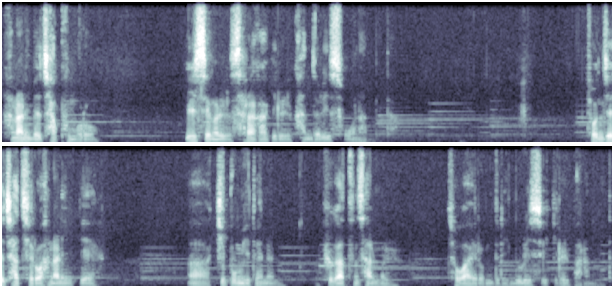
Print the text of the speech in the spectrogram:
하나님의 작품으로 일생을 살아가기를 간절히 소원합니다. 존재 자체로 하나님께 아, 기쁨이 되는 그 같은 삶을 저와 여러분들이 누릴 수 있기를 바랍니다.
